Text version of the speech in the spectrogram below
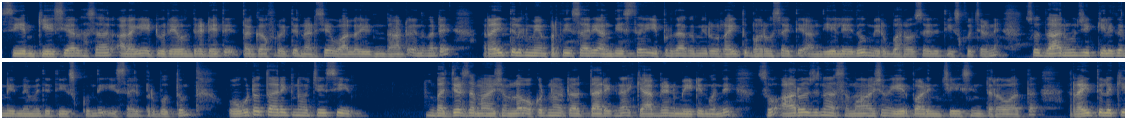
సీఎం కేసీఆర్ సార్ అలాగే ఇటు రేవంత్ రెడ్డి అయితే తగ్గఫర్ అయితే నడిచే వాళ్ళ దాంట్లో. ఎందుకంటే రైతులకు మేము ప్రతిసారి అందిస్తే ఇప్పుడు దాకా మీరు రైతు భరోసా అయితే అందియలేదు మీరు భరోసా అయితే తీసుకొచ్చారని. సో దాని గురించి కీలక నిర్ణయం అయితే తీసుకుంది ఈసారి ప్రభుత్వం. ఒకటో తారీఖున వచ్చేసి బడ్జెట్ సమావేశంలో ఒకటినో తారీఖున క్యాబినెట్ మీటింగ్ ఉంది. సో ఆ రోజున సమావేశం ఏర్పాటు చేసిన తర్వాత రైతులకి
